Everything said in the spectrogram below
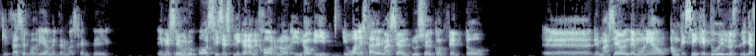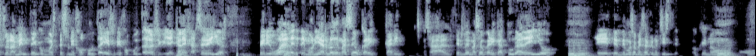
quizás se podría meter más gente en ese grupo si se explicara mejor, ¿no? Y no, y igual está demasiado incluso el concepto eh, demasiado endemoniado, aunque sí que tú lo explicas claramente, como este es un hijo puta y es un hijo puta, que hay que alejarse de ellos, pero igual al endemoniarlo demasiado, cari- cari- o sea, al hacerle demasiado caricatura de ello, eh, tendemos a pensar que no existe, o que no, o, o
